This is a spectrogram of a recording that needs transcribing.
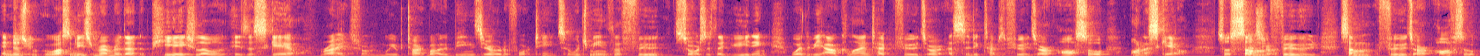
And just we also need to remember that the pH level is a scale, right? From we talked about it being zero to fourteen. So which means the food sources that you're eating, whether it be alkaline type of foods or acidic types of foods, are also on a scale. So some right. food, some foods are also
